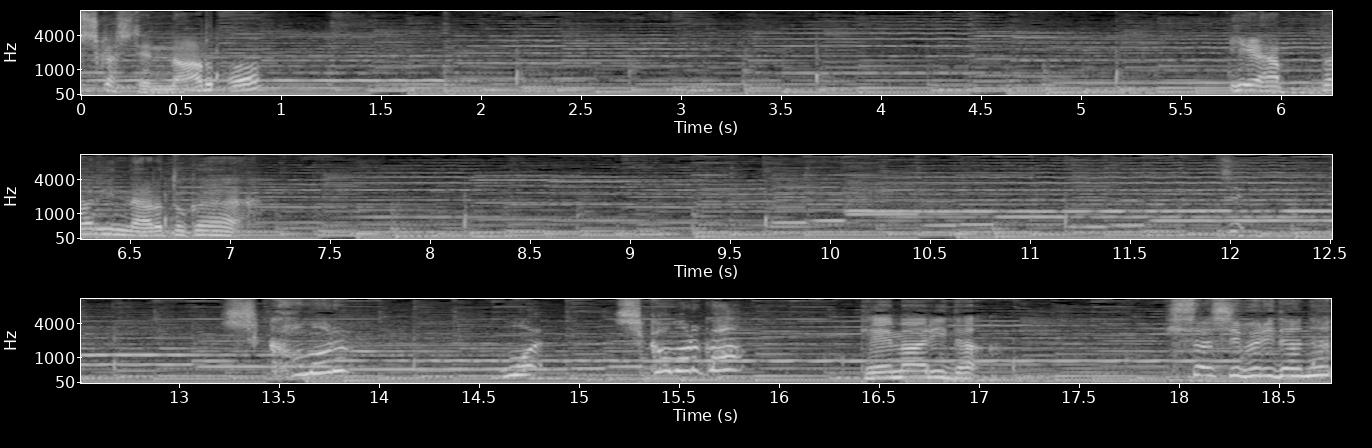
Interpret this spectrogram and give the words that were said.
しかしてなる？やっぱりナルトか。鹿丸お前鹿丸か？手まりだ。久しぶりだな。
